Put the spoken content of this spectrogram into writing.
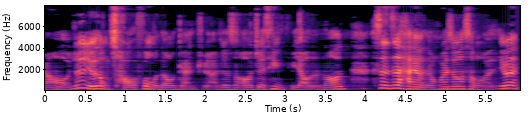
然后就是有一种嘲讽的那种感觉啊，就是说哦 J T 不要的，然后甚至还有人会说什么，因为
